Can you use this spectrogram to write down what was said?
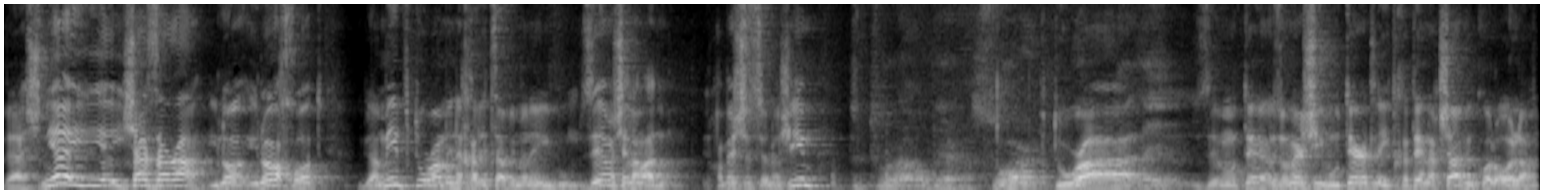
והשנייה היא אישה זרה, היא לא, היא לא אחות, גם היא פטורה מן החליצה ומן הייבום. זה מה שלמדנו. 15 נשים, בתורה עובר עשור, פטורה. זה, מותר, זה אומר שהיא מותרת להתחתן עכשיו עם כל העולם.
